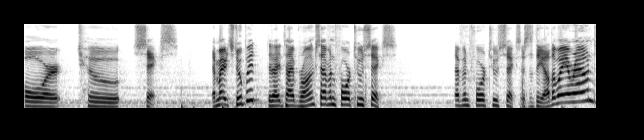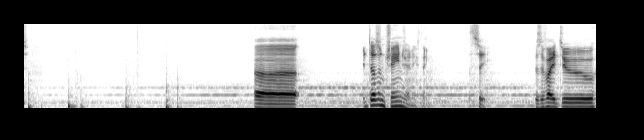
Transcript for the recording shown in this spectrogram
four, two, six. Am I stupid? Did I type wrong? Seven, four, two, six. Seven, four, two, six. Is it the other way around? Uh, it doesn't change anything. Let's see. Because if I do...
